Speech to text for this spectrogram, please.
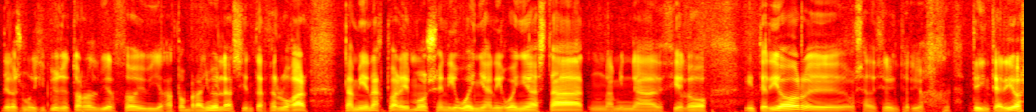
de los municipios de Torre del Bierzo y Villagatón Brañuelas y en tercer lugar también actuaremos en Igüeña. En Igüeña está una mina de cielo interior, eh, o sea, de cielo interior, de interior,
